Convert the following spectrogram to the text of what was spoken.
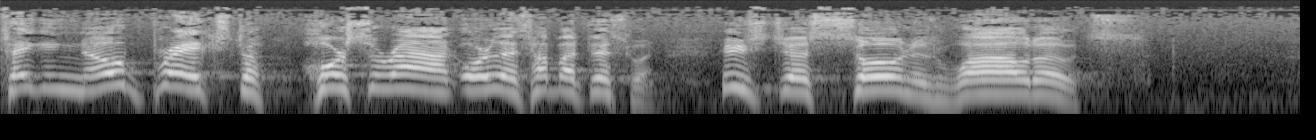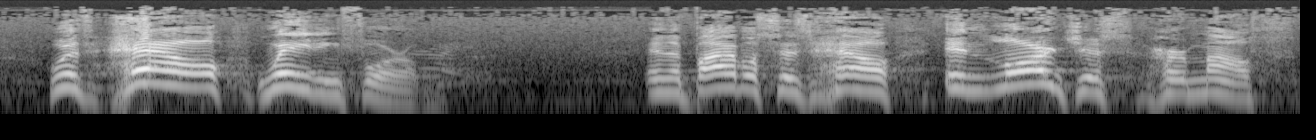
Taking no breaks to horse around. Or this. How about this one? He's just sowing his wild oats. With hell waiting for him. And the Bible says hell enlarges her mouth.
